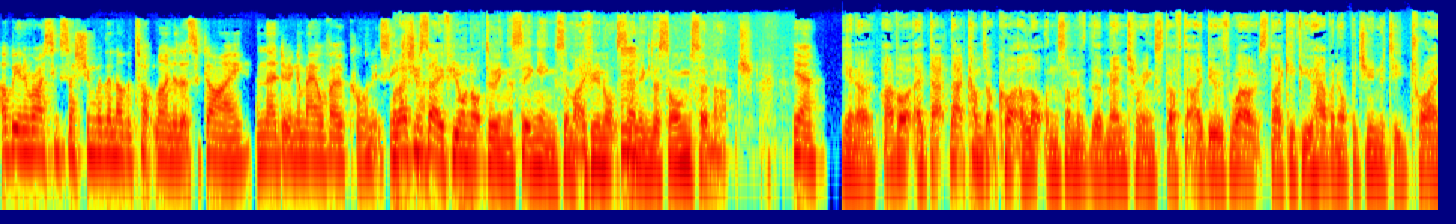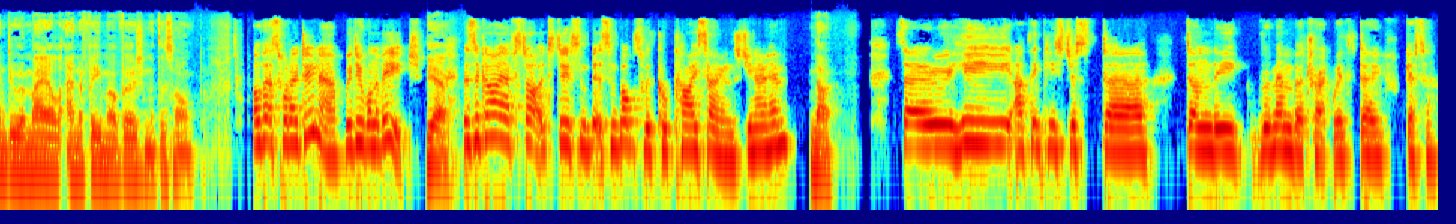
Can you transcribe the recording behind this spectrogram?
I'll be in a writing session with another top liner that's a guy and they're doing a male vocal and it seems. Well, as you say, if you're not doing the singing so much, if you're not mm. selling mm. the song so much, yeah, you know, I've uh, that that comes up quite a lot on some of the mentoring stuff that I do as well. It's like if you have an opportunity, try and do a male and a female version of the song. Oh, that's what I do now. We do one of each. Yeah. There's a guy I've started to do some bits and bobs with called Kye Sones. Do you know him? No. So he, I think he's just uh, done the Remember track with Dave Guetta.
